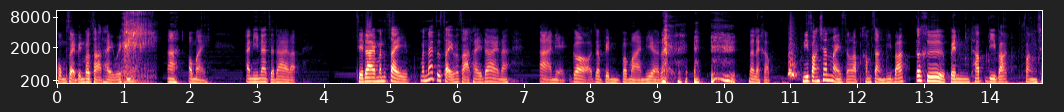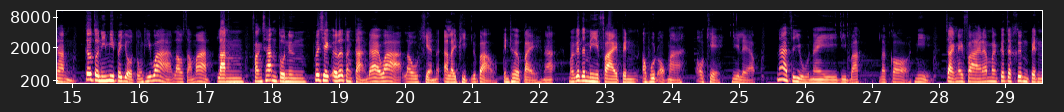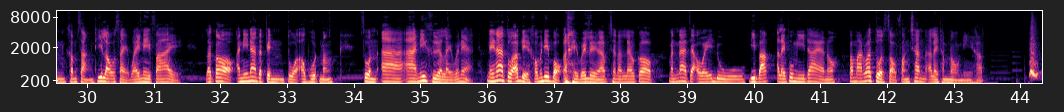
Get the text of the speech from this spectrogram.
ผมใส่เป็นภาษาไทยไว้ อะ เอาใหม่ อันนี้น่าจะได้ละเสียดายมันใส่มันน่าจะใส่ภาษาไทยได้นะ อ่าเนี่ยก็จะเป็นประมาณนี้นะนั่นแหละครับ มีฟังก์ชันใหม่สำหรับคำสั่ง debug ก็คือเป็นทับ debug ฟังก์ชัน เจ้าตัวนี้มีประโยชน์ตรงที่ว่าเราสามารถรันฟังก์ชันตัวหนึ่งเพื่อเช็ค error ต่างๆ ได้ว่าเราเขียนอะไรผิดหรือเปล่า enter ไปนะ มันก็จะมีไฟล์เป็น output ออกมา โอเค นี่เลยครับ น่าจะอยู่ใน debug แล้วก็นี่ จากในไฟล์นะมันก็จะขึ้นเป็นคำสั่งที่เราใส่ไว้ในไฟล์ แล้วก็อันนี้น่าจะเป็นตัวเอาพุทมั้ง ส่วน R R นี่คืออะไรวะเนี่ย ในหน้าตัวอัปเดตเขาไม่ได้บอกอะไรไว้เลยนะครับ ฉะนั้นแล้วก็มันน่าจะเอาไว้ดูดีบักอะไรพวกนี้ได้อะเนาะ ประมาณว่าตรวจสอบฟังก์ชันอะไรทำนองนี้ครับ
